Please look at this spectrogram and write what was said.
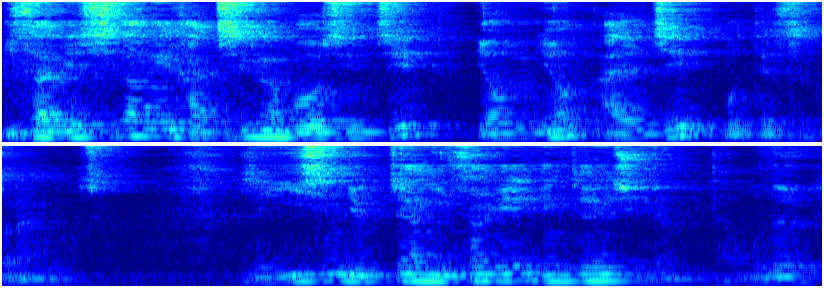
이삭의 신앙의 가치가 무엇인지 영영 알지 못했을 거라는 거죠. 그래서 26장 이삭이 굉장히 중요합니다. 오늘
